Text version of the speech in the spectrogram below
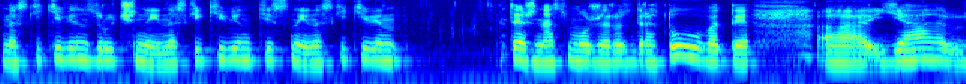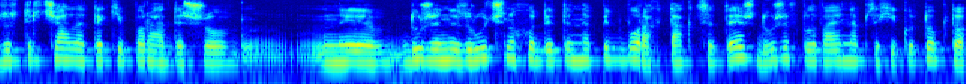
наскільки він зручний, наскільки він тісний, наскільки він. Теж нас може роздратовувати. Я зустрічала такі поради, що не дуже незручно ходити на підборах. Так, це теж дуже впливає на психіку. Тобто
